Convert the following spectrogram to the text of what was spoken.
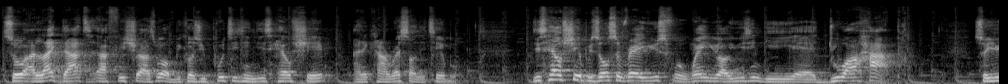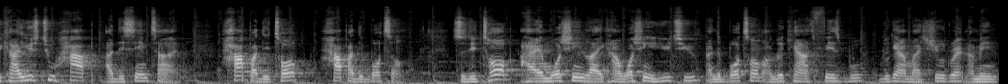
So I like that uh, feature as well because you put it in this L shape and it can rest on the table. This L shape is also very useful when you are using the uh, dual app. So you can use two app at the same time. App at the top, app at the bottom. So the top, I am watching like I'm watching YouTube, and the bottom, I'm looking at Facebook, looking at my children. I mean,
